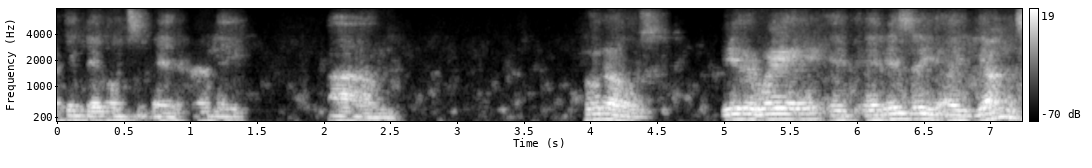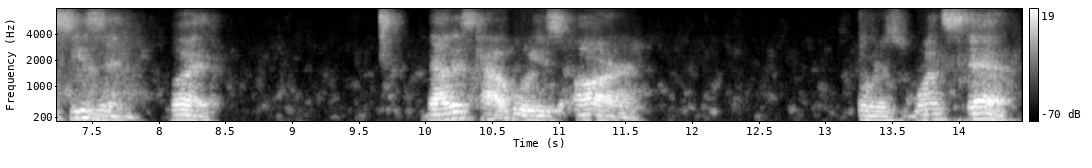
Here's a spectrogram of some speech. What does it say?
I think they went to bed early. Um, who knows? Either way, it, it is a, a young season, but Dallas Cowboys are, was one step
